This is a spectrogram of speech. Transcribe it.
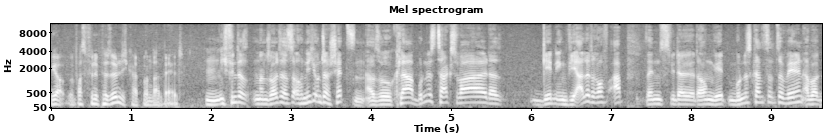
ja, was für eine Persönlichkeit man da wählt. Hm, Ich finde, man sollte das auch nicht unterschätzen. Also klar, Bundestagswahl, da gehen irgendwie alle drauf ab, wenn es wieder darum geht, einen Bundeskanzler zu wählen. Aber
